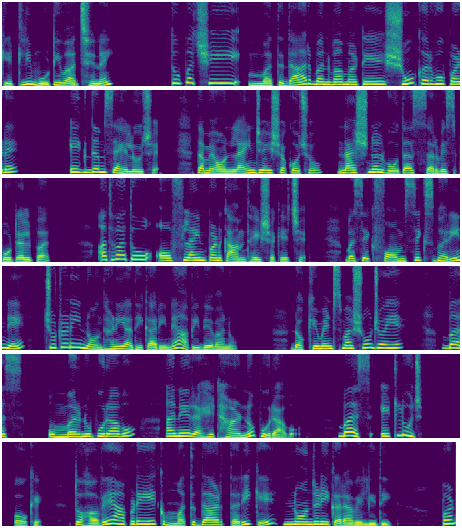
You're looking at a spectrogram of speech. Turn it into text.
કેટલી મોટી વાત છે નહીં? તો પછી મતદાર બનવા માટે શું કરવું પડે? એકદમ સહેલું છે. તમે ઓનલાઈન જઈ શકો છો, નેશનલ વોટર્સ સર્વિસ પોર્ટલ પર, અથવા તો ઓફલાઈન પણ કામ થઈ શકે છે. બસ એક ફોર્મ સિક્સ ભરીને ચૂંટણી નોંધણી અધિકારીને આપી દેવાનું. ડોક્યુમેન્ટ્સમાં શું જોઈએ? બસ ઉંમરનો પુરાવો અને રહેઠાણનો પુરાવો. બસ એટલું જ. ઓકે, તો હવે આપણે એક મતદાર તરીકે નોંધણી કરાવી લીધી. પણ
